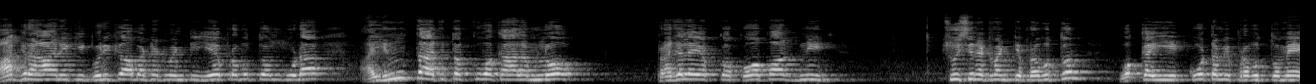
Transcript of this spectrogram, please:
ఆగ్రహానికి గురి కాబట్టటువంటి ఏ ప్రభుత్వం కూడా ఇంత అతి తక్కువ కాలంలో ప్రజల యొక్క కోపాగ్ని చూసినటువంటి ప్రభుత్వం ఒక్క ఈ కూటమి ప్రభుత్వమే.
